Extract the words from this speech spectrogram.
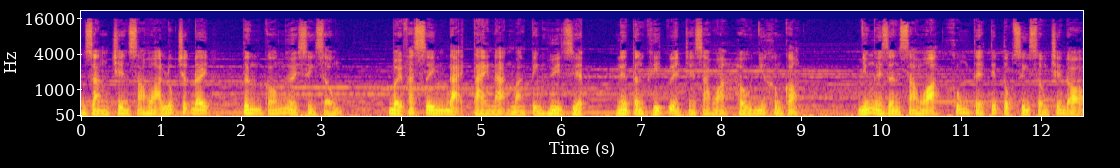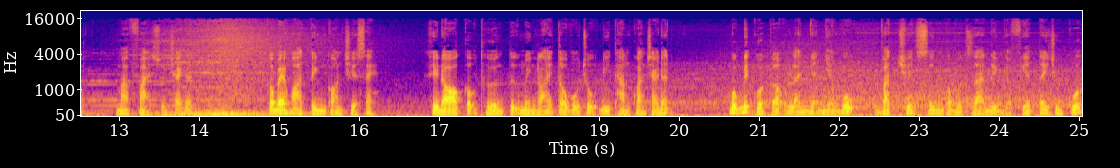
Rằng trên sao hỏa lúc trước đây từng có người sinh sống. Bởi phát sinh đại tai nạn mang tính hủy diệt, nên tầng khí quyển trên sao hỏa hầu như không còn. Những người dân sao hỏa không thể tiếp tục sinh sống trên đó mà phải xuống trái đất. Cậu bé hỏa tinh còn chia sẻ. Khi đó cậu thường tự mình lái tàu vũ trụ đi tham quan trái đất. Mục đích của cậu là nhận nhiệm vụ và chuyển sinh vào một gia đình ở phía Tây Trung Quốc.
